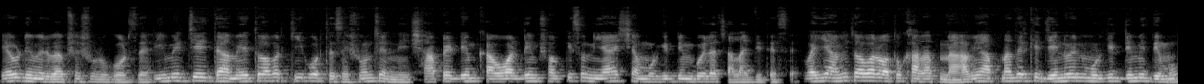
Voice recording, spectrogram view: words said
এও ডিমের ব্যবসা শুরু করছে। ডিমের যেই দাম, এ তো আবার কি করতেছে শুনছেন নি? সাপের ডিম, কাওয়ার ডিম, সবকিছু নিয়ে আসছে মুরগির ডিম বইলা চালাই দিতেছে। ভাইয়া, আমি তো আবার অত খারাপ না। আমি আপনাদেরকে জেনুইন মুরগির ডিমই দিমু।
